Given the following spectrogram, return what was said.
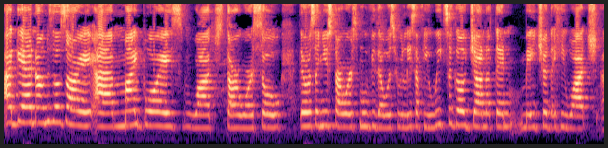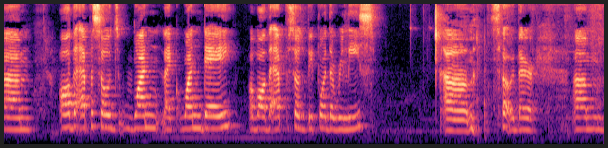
Again, I'm so sorry. Uh, my boys watch Star Wars, so there was a new Star Wars movie that was released a few weeks ago. Jonathan made sure that he watched um, all the episodes one like one day of all the episodes before the release um so they're um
